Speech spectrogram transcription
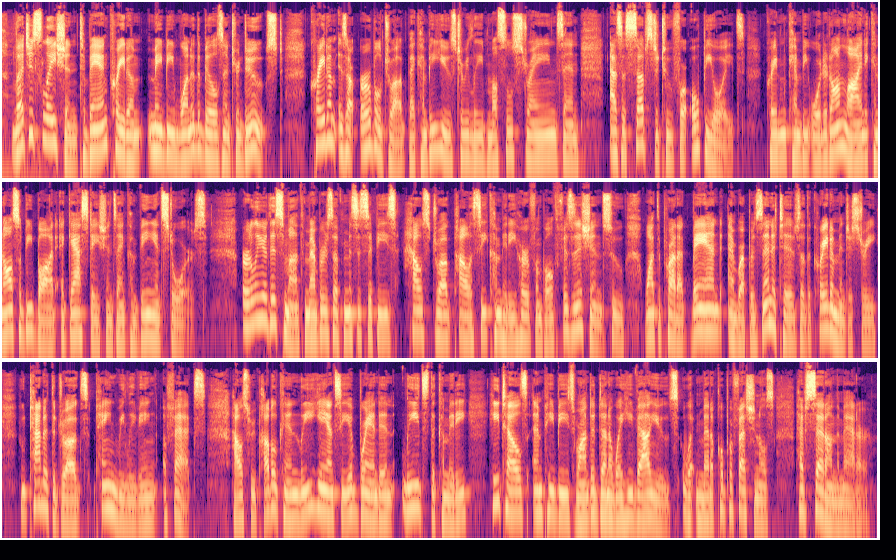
legislation to ban kratom may be one of the bills introduced. Kratom is a herbal drug that can be used to relieve muscle strains and as a substitute for opioids. Kratom can be ordered online. It can also be bought at gas stations and convenience stores. Earlier this month, members of Mississippi's House Drug Policy Committee heard from both physicians who want the product banned and representatives of the kratom industry who touted the drug's pain relieving effects. House Republican Lee Yancey of Brandon leads the committee. He tells MPB's Rhonda Dunaway he values what medical professionals have said on the matter.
